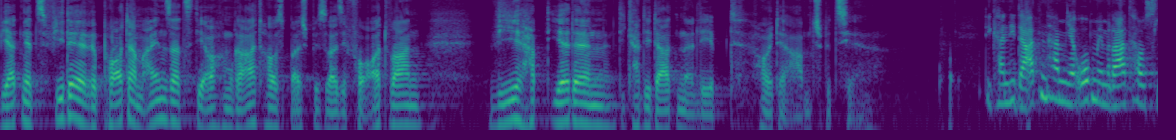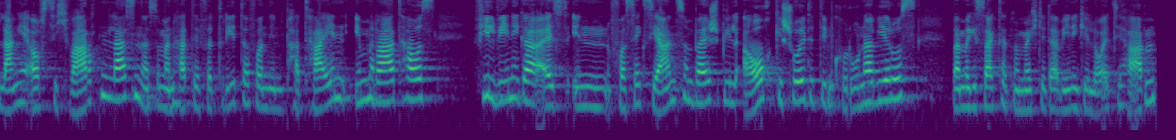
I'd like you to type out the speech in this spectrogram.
Wir hatten jetzt viele Reporter im Einsatz, die auch im Rathaus beispielsweise vor Ort waren. Wie habt ihr denn die Kandidaten erlebt, heute Abend speziell? Die Kandidaten haben ja oben im Rathaus lange auf sich warten lassen. Also man hatte Vertreter von den Parteien im Rathaus, viel weniger als in vor sechs Jahren zum Beispiel, auch geschuldet dem Coronavirus, weil man gesagt hat, man möchte da wenige Leute haben.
